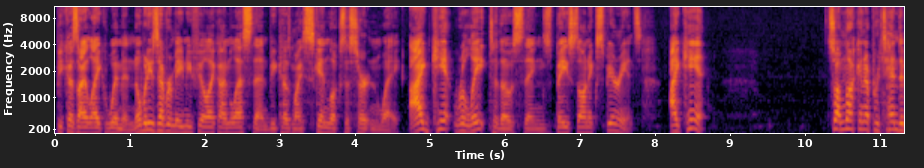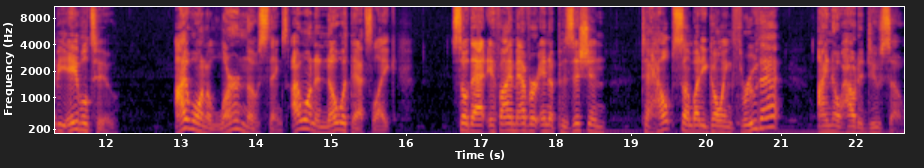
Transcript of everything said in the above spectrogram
because I like women. Nobody's ever made me feel like I'm less than because my skin looks a certain way. I can't relate to those things based on experience. I can't. So I'm not going to pretend to be able to. I want to learn those things. I want to know what that's like so that if I'm ever in a position to help somebody going through that, I know how to do so.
